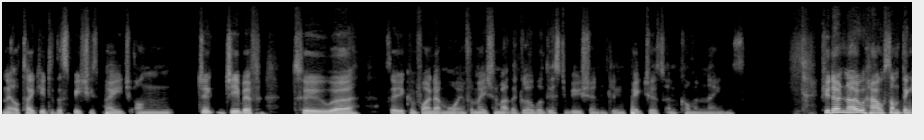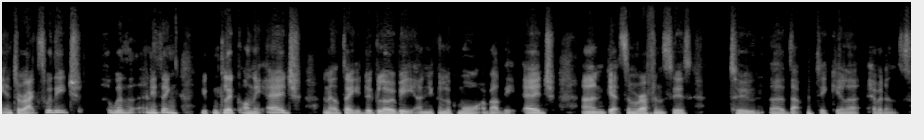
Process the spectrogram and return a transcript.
and it'll take you to the species page on GBIF to uh, so you can find out more information about the global distribution, including pictures and common names. If you don't know how something interacts with each with anything, you can click on the edge and it'll take you to Globi and you can look more about the edge and get some references to uh, that particular evidence.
